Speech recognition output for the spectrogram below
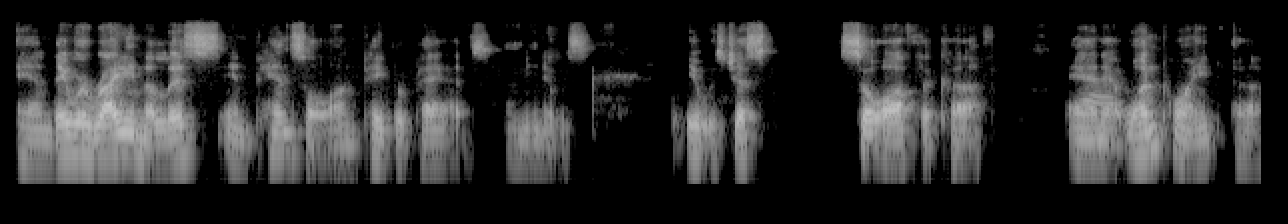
and they were writing the lists in pencil on paper pads. I mean, it was, it was just so off the cuff. And at one point, uh,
